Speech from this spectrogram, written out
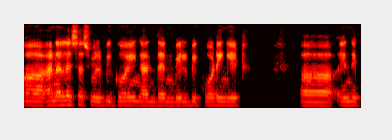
uh, analysis will be going and then we'll be coding it uh, in the,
